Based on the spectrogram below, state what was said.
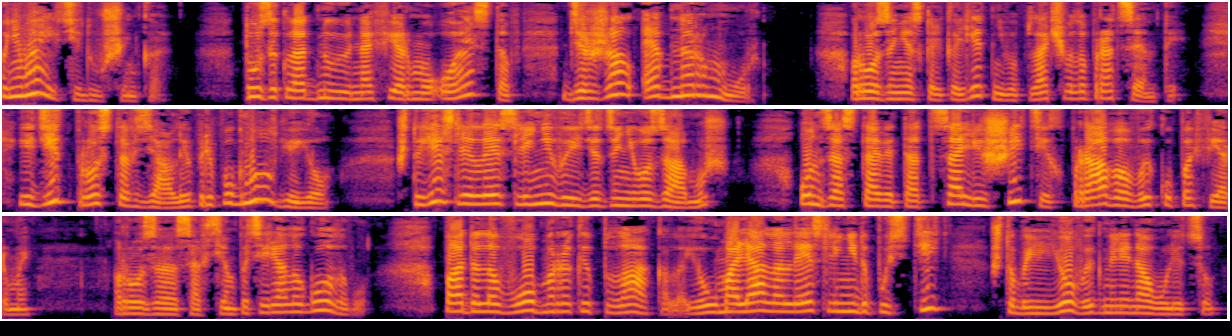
Понимаете, душенька, ту закладную на ферму Уэстов держал Эбнер Мур. Роза несколько лет не выплачивала проценты, и Дик просто взял и припугнул ее, что если Лесли не выйдет за него замуж, он заставит отца лишить их права выкупа фермы. Роза совсем потеряла голову, падала в обморок и плакала, и умоляла Лесли не допустить, чтобы ее выгнали на улицу.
